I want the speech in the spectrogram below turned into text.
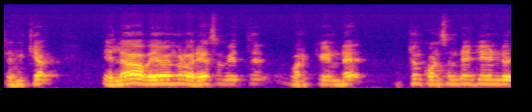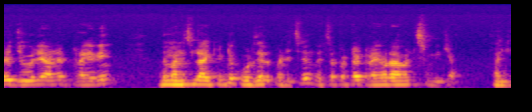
ശ്രമിക്കുക. എല്ലാ അവയവങ്ങളും ഒരേ സമയത്ത് വർക്ക് ചെയ്യേണ്ട ഏറ്റവും കോൺസെൻട്രേറ്റ് ചെയ്യേണ്ട ഒരു ജോലിയാണ് ഡ്രൈവിംഗ് അത് മനസ്സിലാക്കിയിട്ട് കൂടുതൽ പഠിച്ച് മെച്ചപ്പെട്ട ഡ്രൈവറാകാൻ ആവാൻ ശ്രമിക്കാം. താങ്ക്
